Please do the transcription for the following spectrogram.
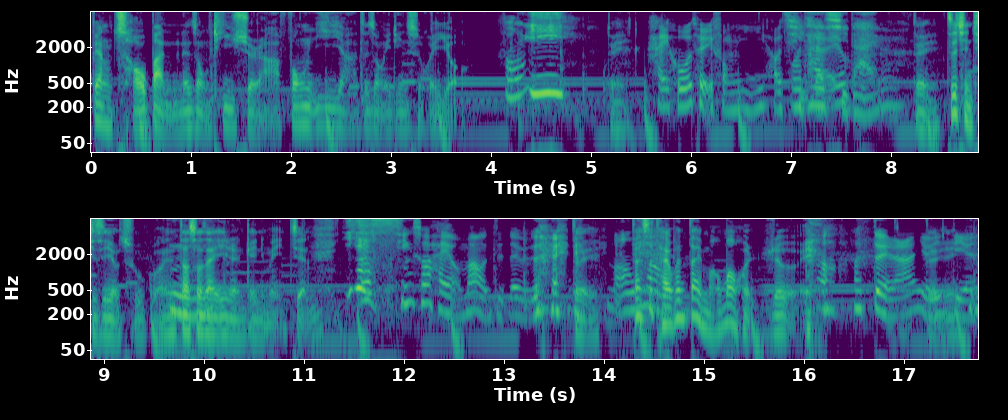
非常潮版的那种 T 恤啊、风衣啊这种，一定是会有。风衣，对海火腿风衣，好期待、哦！我太期待了。对，之前其实也有出过，嗯到时候再一人给你们一件。Yes，听说还有帽子，对不对？对，但是台湾戴毛毛很热哎、哦哦，对啦，有一点。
